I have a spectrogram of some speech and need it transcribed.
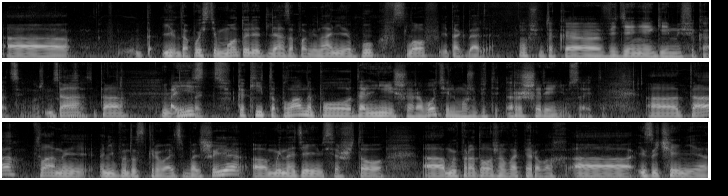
э, и, допустим, модули для запоминания букв, слов и так далее. В общем, такое введение геймификации, можно да, сказать. Да, да. А есть какие-то планы по дальнейшей работе или, может быть, расширению сайта? А, да, планы, не буду скрывать, большие. А, мы надеемся, что а, мы продолжим, во-первых, а, изучение,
